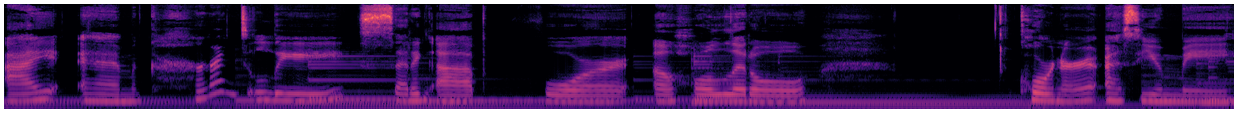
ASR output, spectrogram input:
I am currently setting up for a whole little corner, as you may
